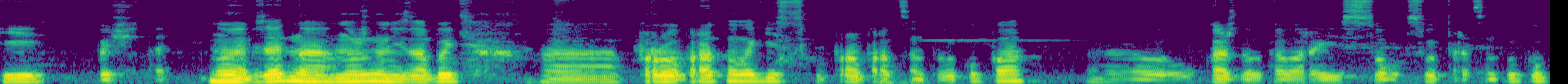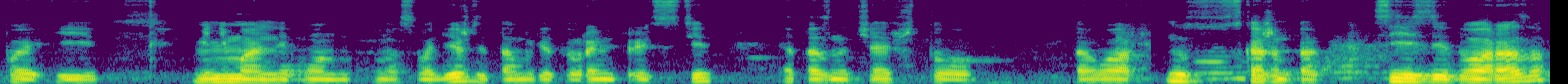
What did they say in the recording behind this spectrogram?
и посчитать. Ну и обязательно нужно не забыть а, про обратную логистику, про процент выкупа. А, у каждого товара есть свой, процент выкупа, и минимальный он у нас в одежде, там где-то в районе 30. Это означает, что товар, ну, скажем так, съездит два раза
